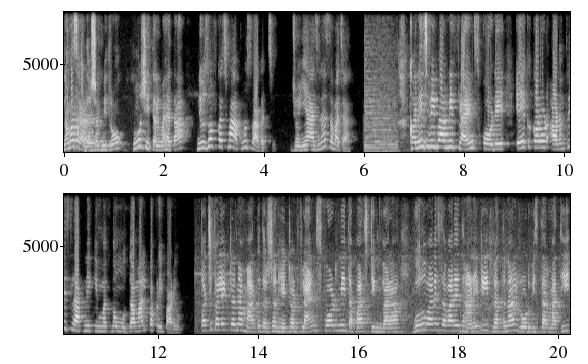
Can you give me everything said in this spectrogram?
નમસ્કાર દર્શક મિત્રો, હું શીતલ મહેતા ન્યૂઝ ઓફ કચ્છમાં આપનું સ્વાગત છે. જોઈએ આજના સમાચાર. ખનિજ વિભાગની ફ્લાઇંગ સ્કોડે એક કરોડ આડત્રીસ લાખની કિંમતનો મુદ્દામાલ પકડી પાડ્યો. કચ્છ કલેક્ટરના માર્ગદર્શન હેઠળ ફ્લાઇંગ સ્ક્વોડની તપાસ ટીમ દ્વારા ગુરુવારે સવારે ધાણેટી રતનાલ રોડ વિસ્તારમાંથી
